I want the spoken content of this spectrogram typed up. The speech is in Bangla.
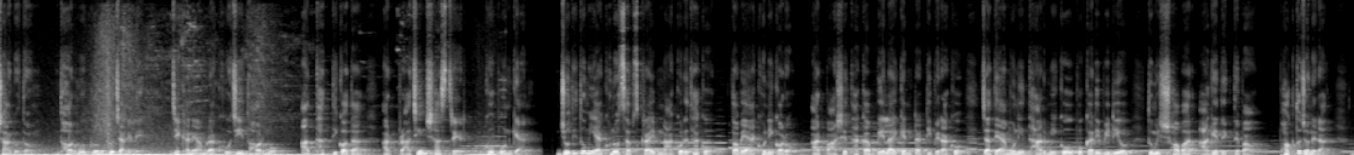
স্বাগতম ধর্মগ্রন্থ চ্যানেলে, যেখানে আমরা খুঁজি ধর্ম, আধ্যাত্মিকতা আর প্রাচীন শাস্ত্রের গোপন জ্ঞান। যদি তুমি এখনও সাবস্ক্রাইব না করে থাকো, তবে এখনই করো আর পাশে থাকা বেল আইকনটা টিপে রাখো, যাতে এমনই ধার্মিক ও উপকারী ভিডিও তুমি সবার আগে দেখতে পাও। ভক্তজনেরা,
